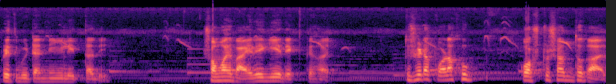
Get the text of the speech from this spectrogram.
পৃথিবীটা নীল ইত্যাদি। সময় বাইরে গিয়ে দেখতে হয়। তো সেটা করা খুব কষ্টসাধ্য কাজ।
